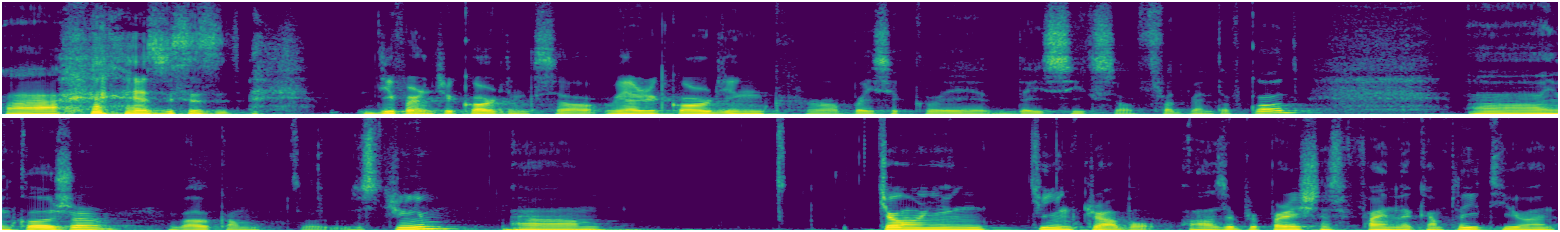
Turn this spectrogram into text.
Uh, this is different recording. So we are recording uh, basically day six of Advent of Code. Uh, enclosure, welcome to the stream. Um, tuning, tuning trouble. Uh, the preparations finally complete. You and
